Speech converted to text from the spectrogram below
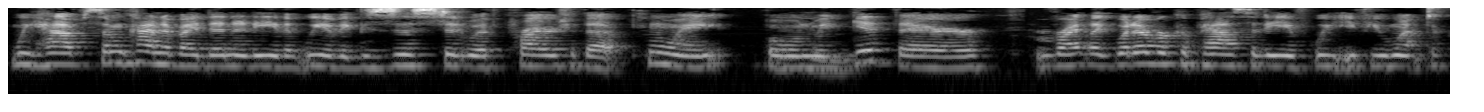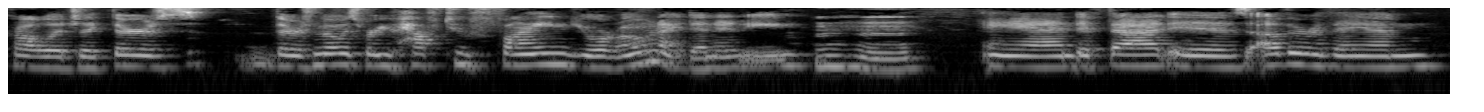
we have some kind of identity that we have existed with prior to that point, but when we get there, right, like whatever capacity if we if you went to college, like there's there's moments where you have to find your own identity. Mm-hmm. And if that is other than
